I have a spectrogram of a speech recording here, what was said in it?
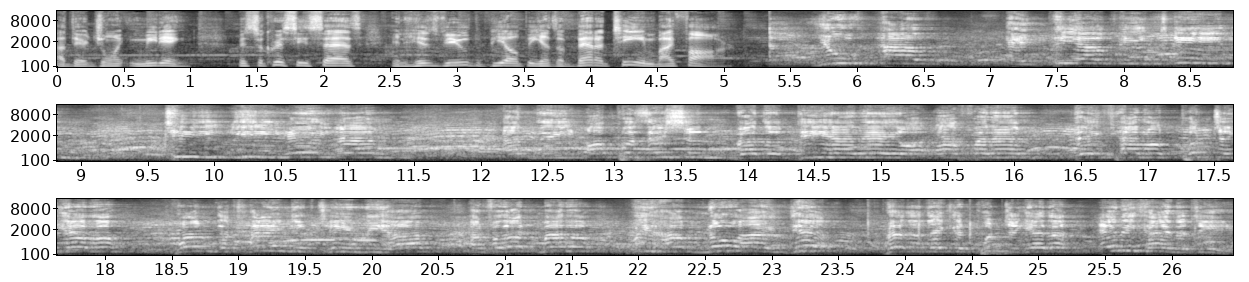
at their joint meeting. Mr. Christie says, in his view, the PLP has a better team by far. You have a PLP team, T-E-A-M, and the opposition, whether DNA or FNM, cannot put together one the kind of team we have, and for that matter, we have no idea whether they can put together any kind of team.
